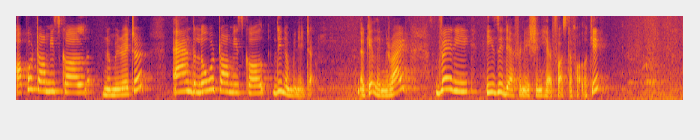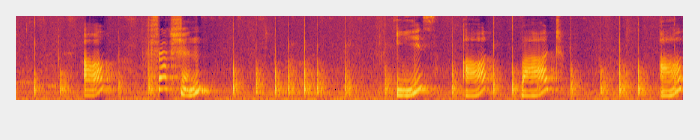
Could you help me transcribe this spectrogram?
Upper term is called numerator and the lower term is called denominator. Okay? Let me write very easy definition here first of all. Okay a fraction is a part of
